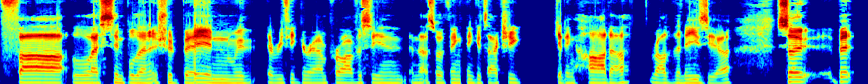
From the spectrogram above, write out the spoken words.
far less simple than it should be, and with everything around privacy and, and that sort of thing, I think it's actually getting harder rather than easier. So, but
